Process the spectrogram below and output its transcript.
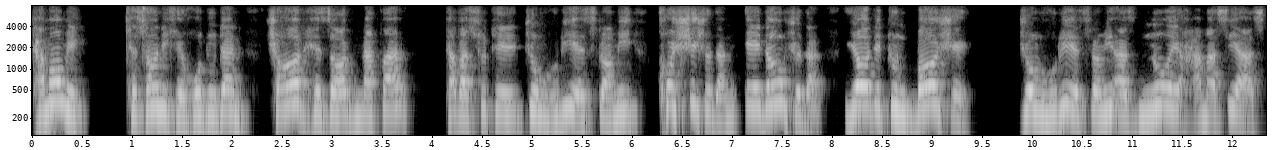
تمام کسانی که حدودا چهار هزار نفر توسط جمهوری اسلامی کشته شدن اعدام شدن. یادتون باشه جمهوری اسلامی از نوع حمسی است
